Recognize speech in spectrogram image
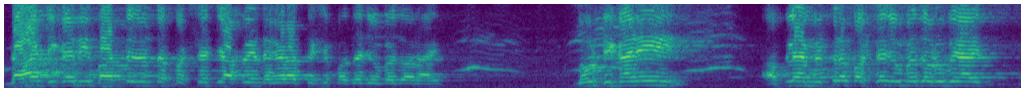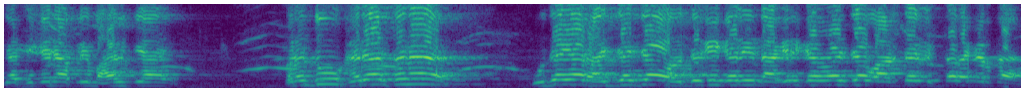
दहा ठिकाणी भारतीय जनता पक्षाचे आपले नगराध्यक्ष पदाचे उमेदवार आहेत. दोन ठिकाणी आपल्या मित्र पक्षाचे उमेदवार उभे आहेत. या ठिकाणी आपली महायुती आहे. परंतु खऱ्या अर्थानं उद्या या राज्याच्या औद्योगिक आणि नागरीकरणाच्या वाढत्या विस्ताराकरता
